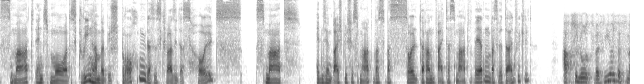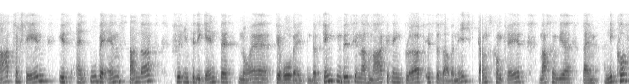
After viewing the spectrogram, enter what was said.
Smart and More. Das Green haben wir besprochen, das ist quasi das Holz. Smart. Hätten Sie ein Beispiel für Smart? Was, was soll daran weiter smart werden? Was wird da entwickelt? Absolut. Was wir unter Smart verstehen, ist ein UBM-Standard für intelligente neue Bürowelten. Das klingt ein bisschen nach Marketing, Blurb ist es aber nicht. Ganz konkret machen wir beim Nico,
